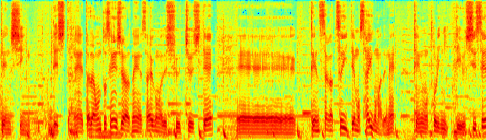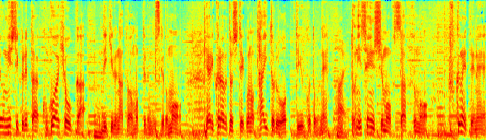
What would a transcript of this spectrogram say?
点シーンでしたね。ただ本当選手はね最後まで集中して、えー点差がついても最後までね点を取りにっていう姿勢を見せてくれたここは評価できるなとは思ってるんですけどもやはりクラブとしてこのタイトルをっていうことをね、はい。本当に選手もスタッフも含めてね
